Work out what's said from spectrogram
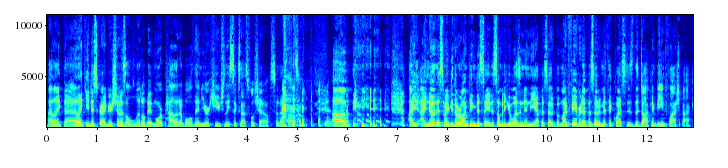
I like that. I like you describe your show as a little bit more palatable than your hugely successful show. So that's awesome. um, I, I, know this might be the wrong thing to say to somebody who wasn't in the episode, but my favorite episode of Mythic Quest is the Doc and Bean flashback.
